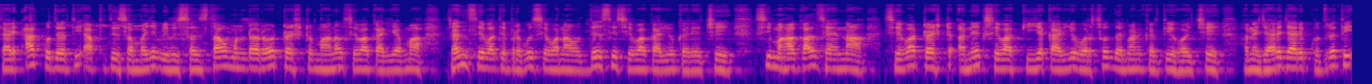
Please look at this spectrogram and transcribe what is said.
ત્યારે આ કુદરતી આપત્તિ સમયે વિવિધ સંસ્થાઓ, મંડળો, ટ્રસ્ટ, માનવ સેવા કાર્યમાં જનસેવાથી પ્રભુ સેવાના ઉદ્દેશથી સેવા કાર્યો કરે છે. શ્રી મહાકાલ સેના સેવા ટ્રસ્ટ અનેક સેવાકીય કાર્યો વર્ષો દરમિયાન કરતી હોય છે અને જ્યારે જ્યારે કુદરતી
